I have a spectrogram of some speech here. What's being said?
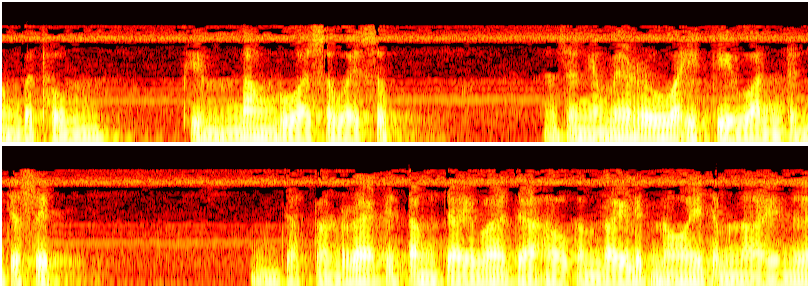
องค์ปฐมพิมพ์นั่งบัวสวยสุข ซึ่งยังไม่รู้ว่าอีกกี่วันถึงจะเสร็จ จากตอนแรกที่ตั้งใจว่าจะเอากำไรเล็กน้อยจำหน่ายเนื้อ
